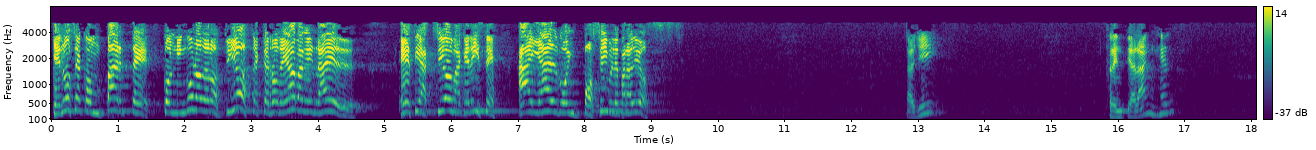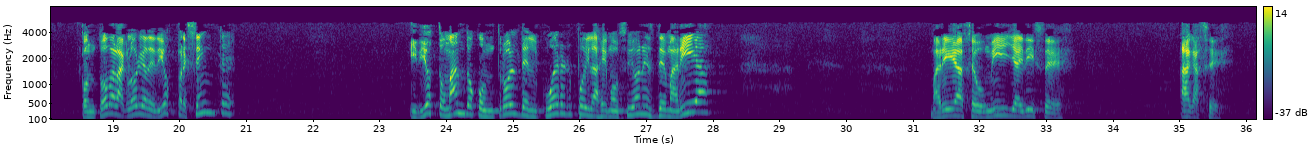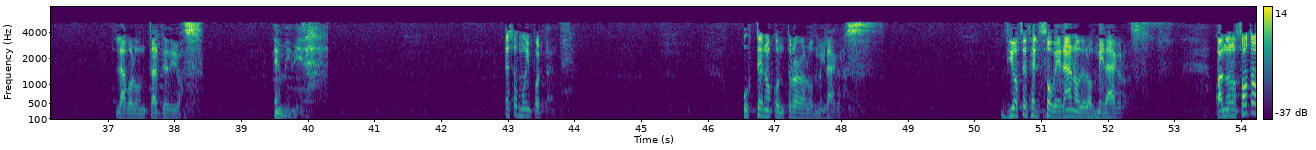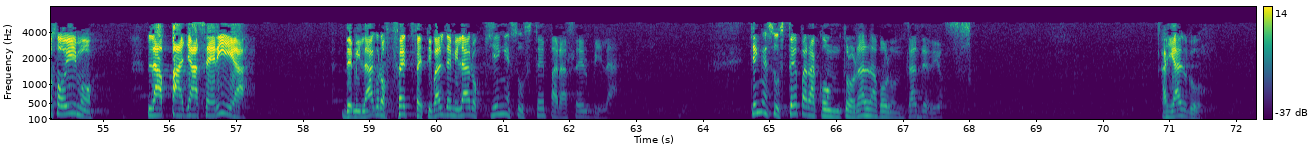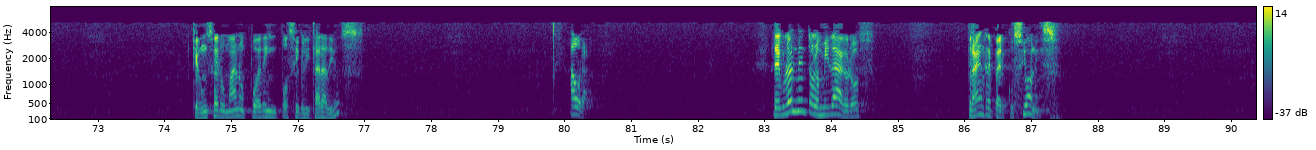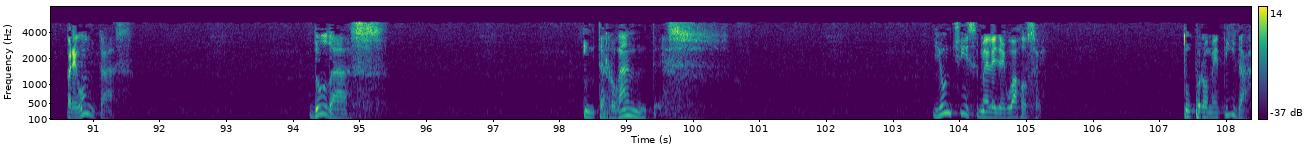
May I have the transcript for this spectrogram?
que no se comparte con ninguno de los dioses que rodeaban a Israel, ese axioma que dice, hay algo imposible para Dios. Allí frente al ángel, con toda la gloria de Dios presente, y Dios tomando control del cuerpo y las emociones de María, María se humilla y dice, hágase la voluntad de Dios en mi vida. Eso es muy importante. Usted no controla los milagros. Dios es el soberano de los milagros. Cuando nosotros oímos la payasería de Milagros FED, Festival de Milagros, ¿quién es usted para hacer milagros? ¿Quién es usted para controlar la voluntad de Dios? Hay algo que un ser humano puede imposibilitar a Dios. Ahora, regularmente los milagros traen repercusiones, preguntas, dudas, interrogantes. Y un chisme le llegó a José. Tu prometida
